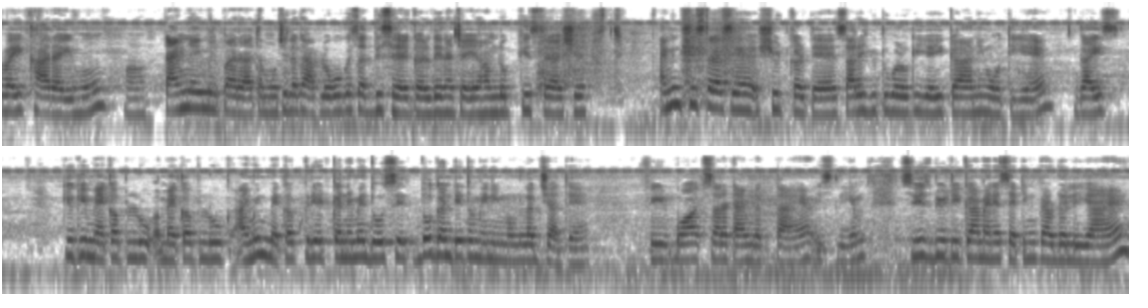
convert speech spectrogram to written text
वही खा रही हूँ। हाँ टाइम नहीं मिल पा रहा था। मुझे लगा आप लोगों के साथ भी शेयर कर देना चाहिए। हम लोग किस तरह से आई मीन किस तरह से शूट करते हैं? सारे यूट्यूबरों की यही कहानी होती है गाइस क्योंकि makeup look makeup look I mean makeup create करने में दो से दो घंटे तो मिनिमम लग जाते हैं. फिर बहुत सारा टाइम लगता है इसलिए. स्विस ब्यूटी का मैंने सेटिंग पाउडर लिया है.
